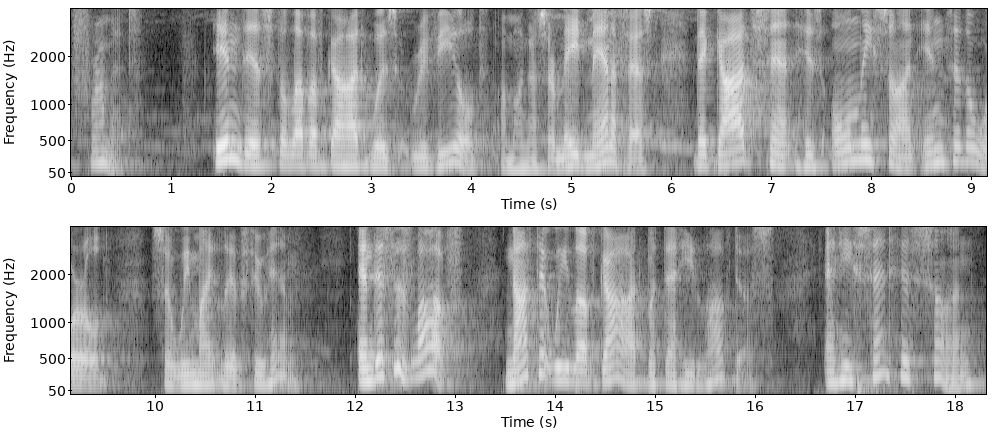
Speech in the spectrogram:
from it. In this, the love of God was revealed among us, or made manifest, that God sent his only Son into the world so we might live through him. And this is love. Not that we love God, but that he loved us. And he sent his Son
